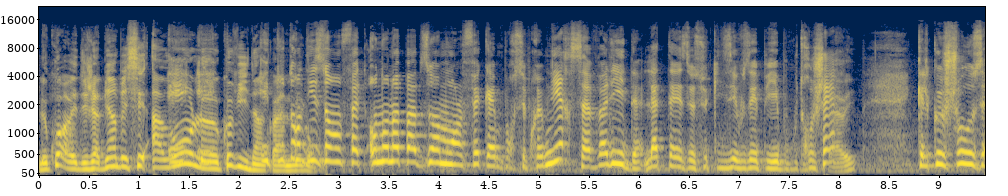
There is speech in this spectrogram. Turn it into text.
Le cours avait déjà bien baissé avant le Covid. Hein, et tout en disant, en fait, on n'en a pas besoin, mais on le fait quand même pour se prévenir, ça valide la thèse de ceux qui disaient vous avez payé beaucoup trop cher. Ah Quelque chose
